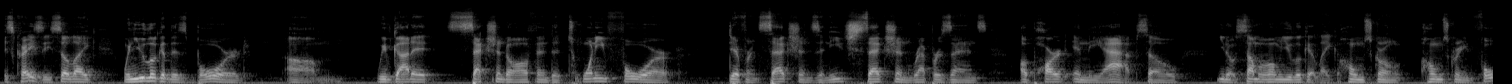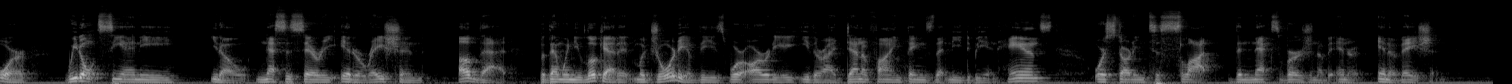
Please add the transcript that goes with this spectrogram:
It's crazy. So like when you look at this board. Um, we've got it sectioned off into 24 different sections and each section represents a part in the app. So you know some of them you look at like home screen home screen 4 we don't see any you know necessary iteration of that. But then when you look at it majority of these we're already either identifying things that need to be enhanced or starting to slot the next version of innovation.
